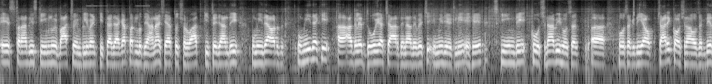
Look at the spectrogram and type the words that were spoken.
ਇਸ ਤਰ੍ਹਾਂ ਦੀ ਸਕੀਮ ਨੂੰ ਬਾਅਦ ਚੋਂ ਇੰਪਲੀਮੈਂਟ ਕੀਤਾ ਜਾਏਗਾ, ਪਰ ਲੁਧਿਆਣਾ ਸ਼ਹਿਰ ਤੋਂ ਸ਼ੁਰੂਆਤ ਕੀਤੇ ਜਾਣ ਦੀ ਉਮੀਦ ਹੈ ਔਰ ਉਮੀਦ ਹੈ ਕਿ ਅਗਲੇ 2 ਜਾਂ 4 ਦਿਨਾਂ ਦੇ ਵਿੱਚ ਇਮੀਡੀਏਟਲੀ ਇਹ ਸਕੀਮ ਦੀ ਘੋਸ਼ਣਾ ਵੀ ਹੋ ਸਕ ਹੋ ਸਕਦੀ ਹੈ, ਔਪਚਾਰਿਕ ਘੋਸ਼ਣਾ ਹੋ ਸਕਦੀ ਹੈ।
